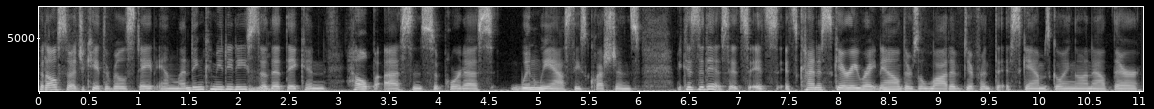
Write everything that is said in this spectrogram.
but also educate the real estate and lending community so Mm-hmm. that they can help us and support us when we ask these questions. Because it is, it's it's it's kind of scary right now. There's a lot of different th- scams going on out there.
